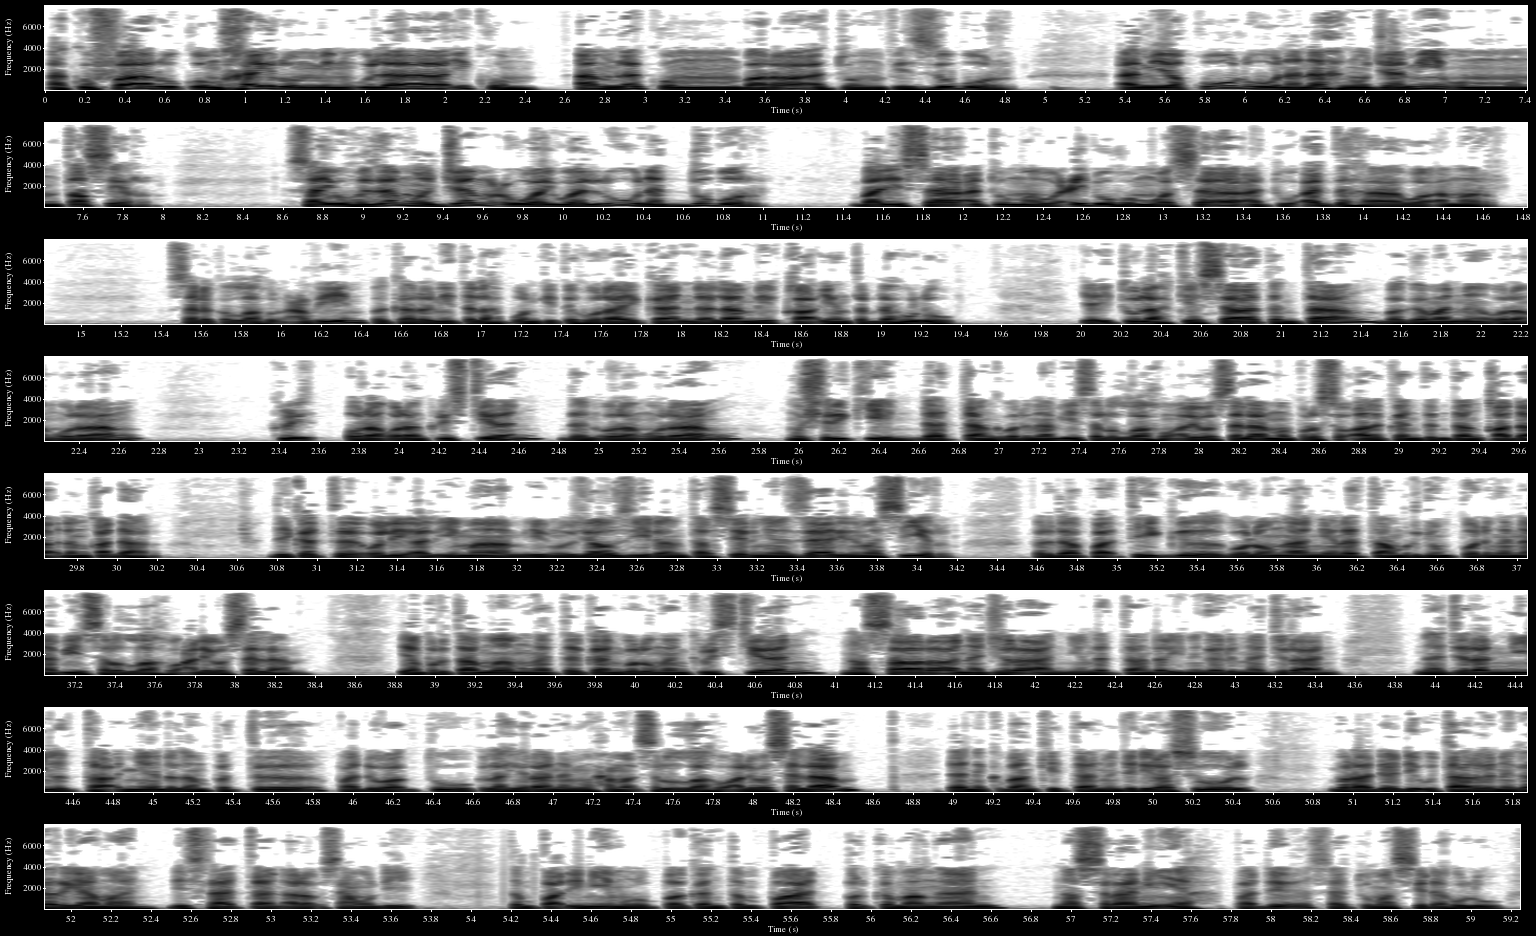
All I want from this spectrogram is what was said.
Akufarukum khairum min ulaikum am lakum bara'atun fi zubur am yaquluna nahnu jami'un muntasir sayuhzamul jam'u wa yuwalluna ad-dubur. Bal sa'atu maw'iduhum wa sa'atu adha wa amar. Sadaqallahul azim. Perkara ini telah pun kita huraikan dalam liqa yang terdahulu. Iaitulah kisah tentang bagaimana orang-orang orang-orang Kristian dan orang-orang musyrikin datang kepada Nabi sallallahu alaihi wasallam mempersoalkan tentang qada dan qadar dikata oleh Al-Imam Ibn Jauzi dalam tafsirnya Zaidil Masir terdapat tiga golongan yang datang berjumpa dengan Nabi wasallam. Yang pertama mengatakan golongan Kristian, Nasara, Najran yang datang dari negara Najran. Najran ni letaknya dalam peta pada waktu kelahiran Nabi Muhammad wasallam dan kebangkitan menjadi rasul berada di utara negara Yaman, di selatan Arab Saudi. Tempat ini merupakan tempat perkembangan Nasraniyah pada satu masa dahulu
